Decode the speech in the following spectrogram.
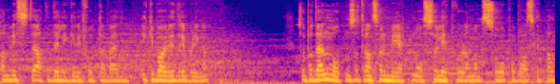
Han visste at det ligger i fotarbeidet, ikke bare i driblinga. Så på den måten så transformerte han også litt hvordan man så på basketball.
